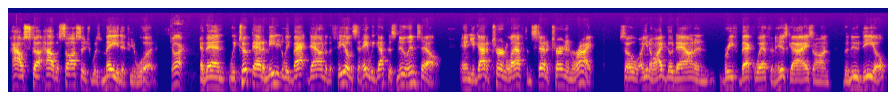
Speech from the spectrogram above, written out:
how stuff how the sausage was made, if you would. Sure. And then we took that immediately back down to the field and said, "Hey, we got this new intel, and you got to turn left instead of turning right." So uh, you know, I'd go down and brief Beckwith and his guys on the new deal,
